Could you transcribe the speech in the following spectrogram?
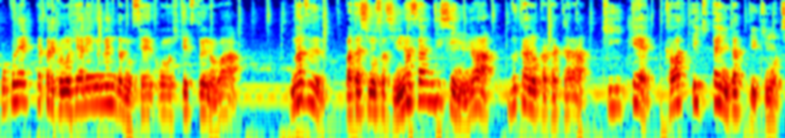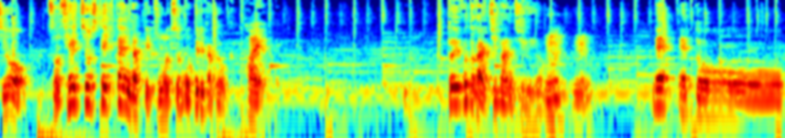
ここで、やっぱりこのヒアリング面談の成功の秘訣というのは、まず、私もそうし、皆さん自身が部下の方から聞いて変わっていきたいんだっていう気持ちを、その成長していきたいんだっていう気持ちを持てるかどうか。はい。ということが一番重要。うんうん、で、えっと、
